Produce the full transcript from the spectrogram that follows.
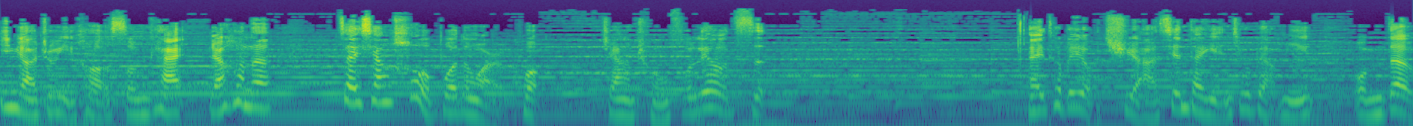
一秒钟以后松开，然后呢，再向后拨动耳廓，这样重复六次。哎，特别有趣啊！现代研究表明，我们的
